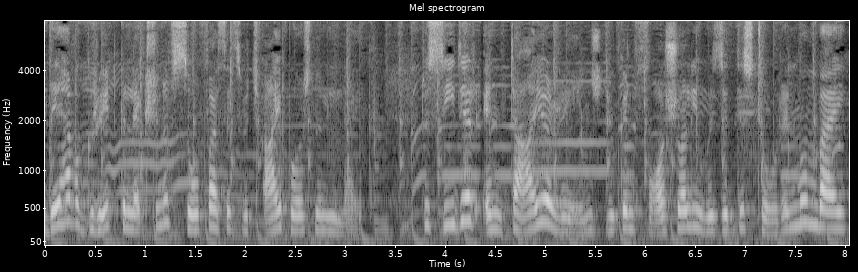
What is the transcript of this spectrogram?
They have a great collection of sofa sets which I personally like. To see their entire range, you can for surely visit the store in Mumbai.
